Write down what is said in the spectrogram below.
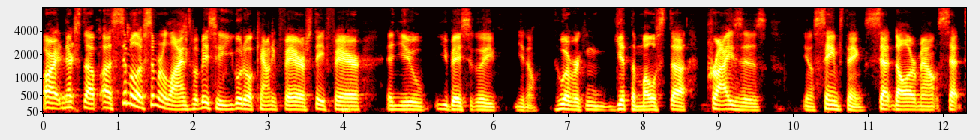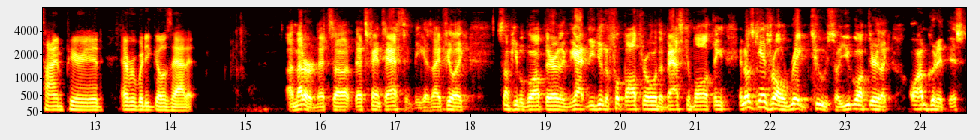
All right, next up, uh, similar similar lines, but basically you go to a county fair, state fair, and you you basically you know whoever can get the most uh, prizes. You know, same thing, set dollar amount, set time period. Everybody goes at it. Another that's uh that's fantastic because I feel like some people go up there, they got you do the football throw, or the basketball thing, and those games are all rigged too. So you go up there like, oh, I'm good at this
